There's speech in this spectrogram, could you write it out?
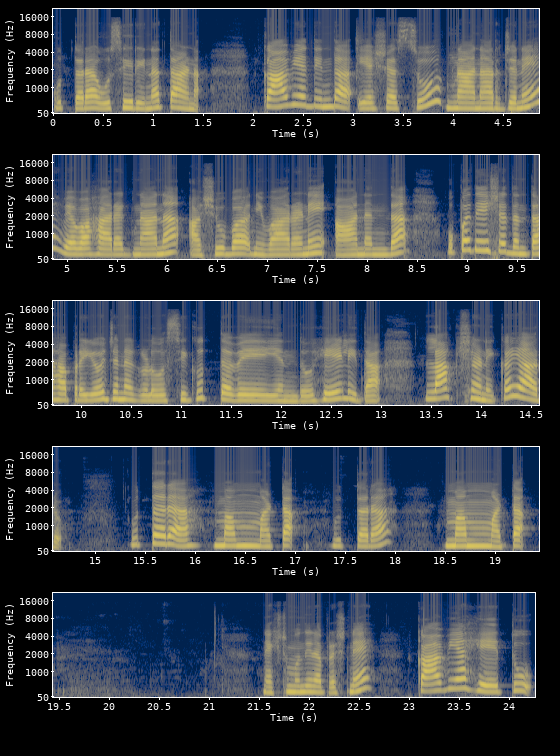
ಉತ್ತರ, ಉಸಿರಿನ ತಾಣ. ಕಾವ್ಯದಿಂದ ಯಶಸ್ಸು, ಜ್ಞಾನಾರ್ಜನೆ, ವ್ಯವಹಾರ ಜ್ಞಾನ, ಅಶುಭ ನಿವಾರಣೆ, ಆನಂದ, ಉಪದೇಶದಂತಹ ಪ್ರಯೋಜನಗಳು ಸಿಗುತ್ತವೆ ಎಂದು ಹೇಳಿದ ಲಾಕ್ಷಣಿಕ ಯಾರು? ಉತ್ತರ, ಮಮ್ಮಟ. ಉತ್ತರ, ಮಮ್ಮಟ. ನೆಕ್ಸ್ಟ್ ಮುಂದಿನ ಪ್ರಶ್ನೆ, ಕಾವ್ಯ ಹೇತು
